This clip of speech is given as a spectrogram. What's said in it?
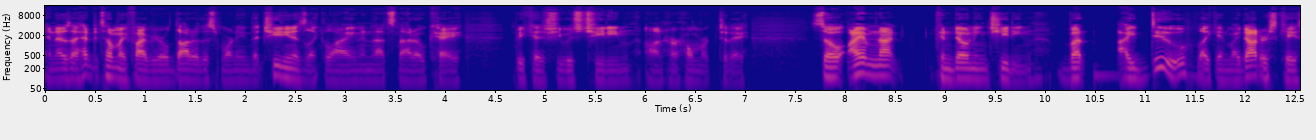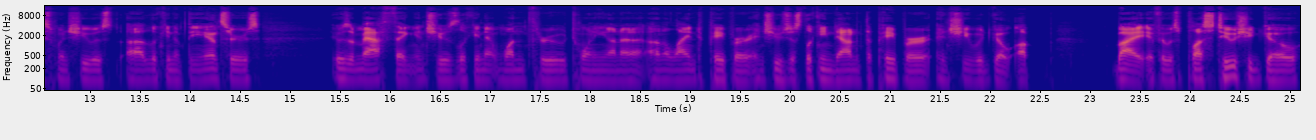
And as I had to tell my five year old daughter this morning that cheating is like lying and that's not okay because she was cheating on her homework today. So I am not condoning cheating, but I do, like in my daughter's case, when she was uh, looking up the answers, it was a math thing and she was looking at 1 through 20 on a on a lined paper and she was just looking down at the paper and she would go up by if it was plus 2 she'd go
